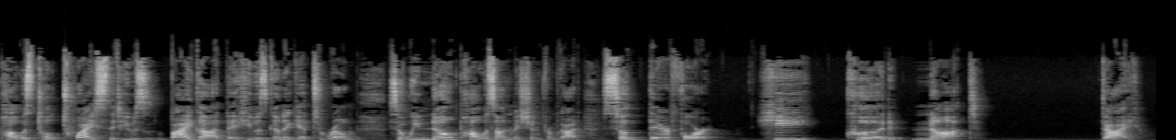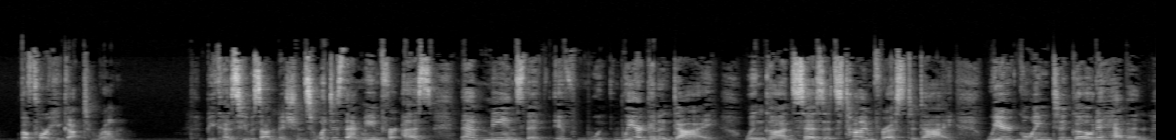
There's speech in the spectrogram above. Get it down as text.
Paul was told twice that he was by God, that he was going to get to Rome. So we know Paul was on mission from God. So therefore, he could not die before he got to Rome because he was on mission. So what does that mean for us? That means that if we are going to die when God says it's time for us to die, we are going to go to heaven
